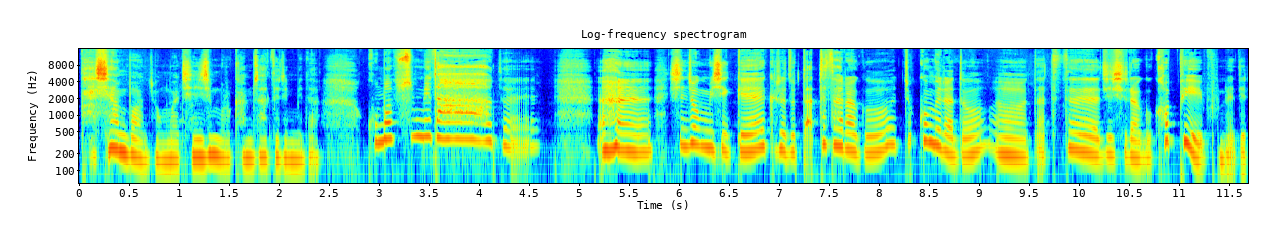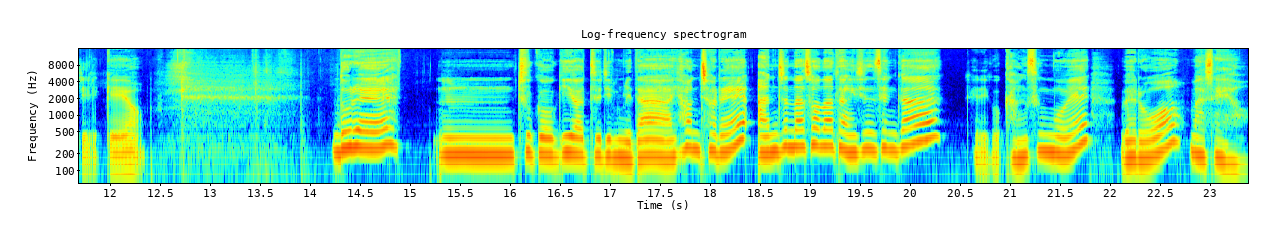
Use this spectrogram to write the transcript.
다시 한번 정말 진심으로 감사드립니다. 고맙습니다. 네. 신정미 씨께 그래도 따뜻하라고 조금이라도 어, 따뜻해지시라고 커피 보내드릴게요. 노래 음, 두 곡 이어드립니다. 현철의 안즈나 서나 당신 생각, 그리고 강승모의 외로워 마세요.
